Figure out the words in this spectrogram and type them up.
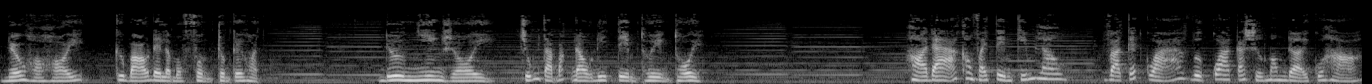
Nếu họ hỏi, cứ bảo đây là một phần trong kế hoạch. Đương nhiên rồi, chúng ta bắt đầu đi tìm thuyền thôi. Họ đã không phải tìm kiếm lâu, và kết quả vượt qua cả sự mong đợi của họ.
